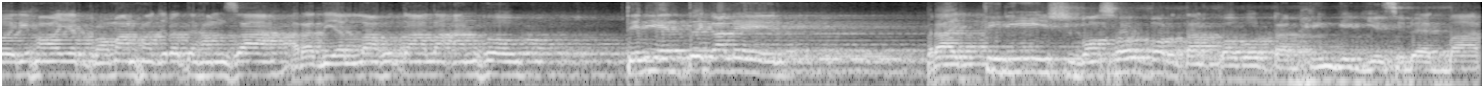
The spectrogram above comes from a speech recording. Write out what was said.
তৈরি হয়, এর প্রমাণ হজরতে হামজা রাদি আল্লাহ আনহ। তিনি এতেকালের প্রায় তিরিশ বছর পর তার কবরটা ভেঙে গিয়েছিল একবার।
